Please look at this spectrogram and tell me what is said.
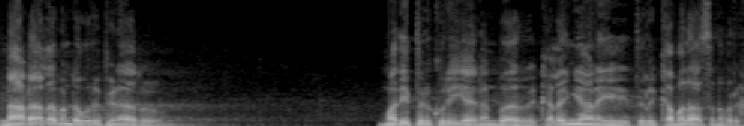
நாடாளுமன்ற உறுப்பினர் மதிப்பிற்குரிய நண்பர் கலைஞானி திரு கமலஹாசன் அவர்களே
